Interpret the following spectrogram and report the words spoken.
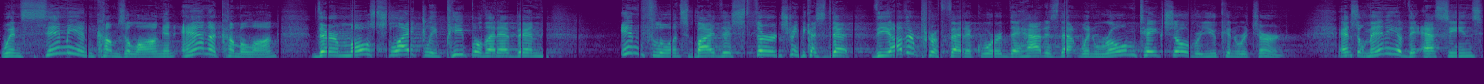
when Simeon comes along and Anna come along, they're most likely people that have been influenced by this third stream because the, the other prophetic word they had is that when Rome takes over, you can return. And so many of the Essenes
